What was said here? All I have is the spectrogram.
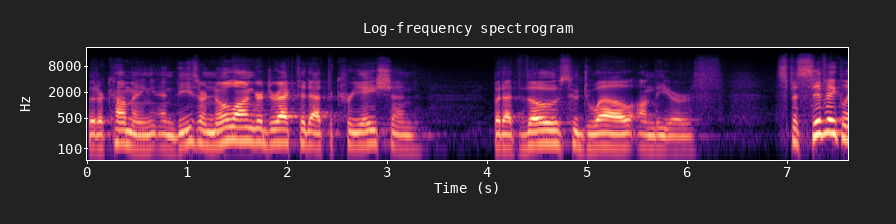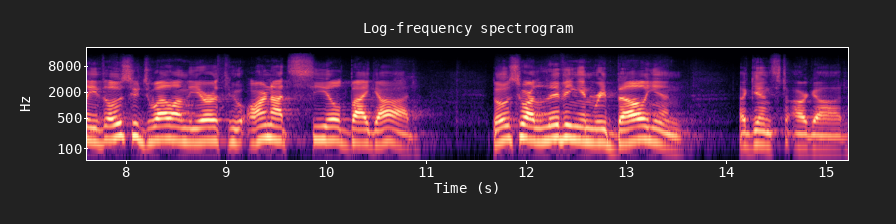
that are coming, and these are no longer directed at the creation, but at those who dwell on the earth. Specifically, those who dwell on the earth who are not sealed by God. those who are living in rebellion against our God.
